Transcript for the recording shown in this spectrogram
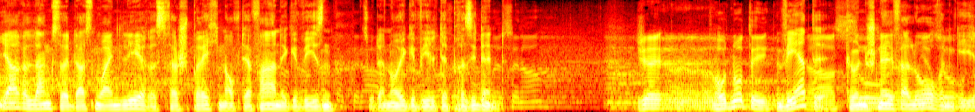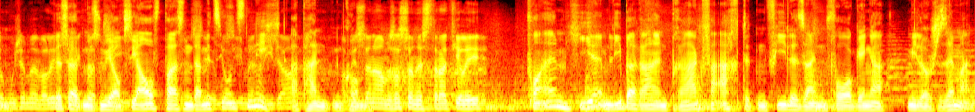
Jahrelang sei das nur ein leeres Versprechen auf der Fahne gewesen, so der neu gewählte Präsident. Werte können schnell verloren gehen. Deshalb müssen wir auf sie aufpassen, damit sie uns nicht abhanden kommen. Vor allem hier im liberalen Prag verachteten viele seinen Vorgänger Miloš Zeman.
